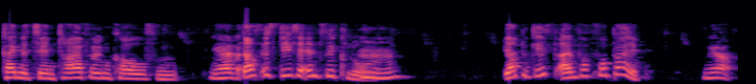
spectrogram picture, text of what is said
keine zehn Tafeln kaufen. Ja, das ist diese Entwicklung. Mhm. Ja, du gehst einfach vorbei. Ja,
